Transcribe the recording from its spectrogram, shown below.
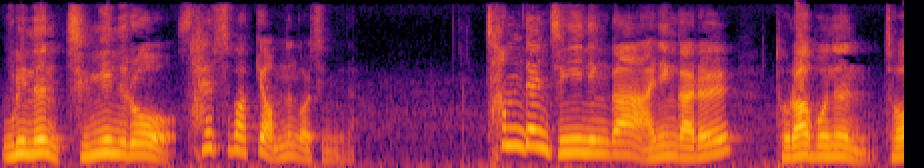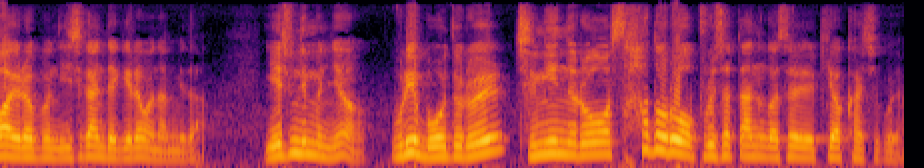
우리는 증인으로 살 수밖에 없는 것입니다. 참된 증인인가 아닌가를 돌아보는 저와 여러분 이 시간 되기를 원합니다. 예수님은요, 우리 모두를 증인으로 사도로 부르셨다는 것을 기억하시고요.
